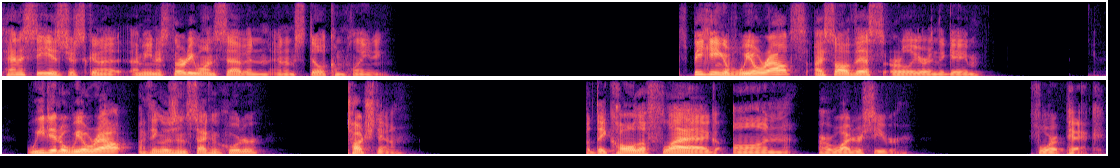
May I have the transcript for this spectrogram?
Tennessee is just going to I mean it's 31-7 and I'm still complaining. Speaking of wheel routes, I saw this earlier in the game. We did a wheel route, I think it was in second quarter, touchdown but they called a flag on our wide receiver for a pick.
